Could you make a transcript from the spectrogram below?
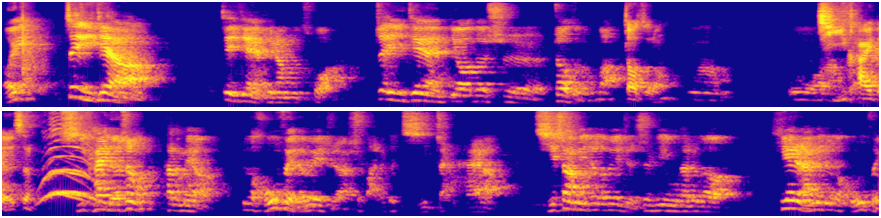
哎，这一件啊，这一件也非常不错啊。这一件雕的是赵子龙吧？赵子龙嗯，哇，旗开得胜，旗开得胜，看到没有？这个红翡的位置啊，是把这个旗展开了，旗上面这个位置是利用它这个天然的这个红翡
